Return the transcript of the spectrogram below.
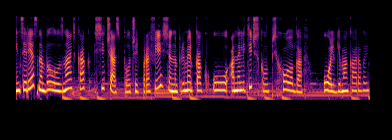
Интересно было узнать, как сейчас получить профессию, например, как у аналитического психолога Ольги Макаровой.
